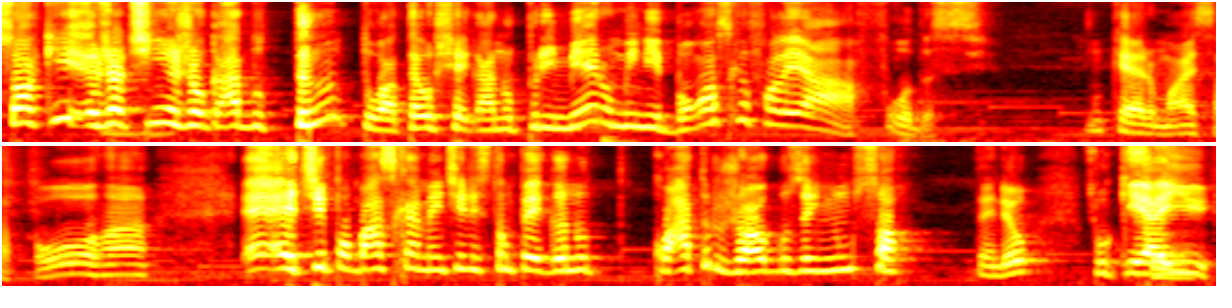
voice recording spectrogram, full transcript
Só que eu já tinha jogado tanto até eu chegar no primeiro mini-boss que eu falei, ah, foda-se. Não quero mais essa porra. É, é tipo, basicamente, eles estão pegando quatro jogos em um só. Entendeu? Porque Sim. aí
